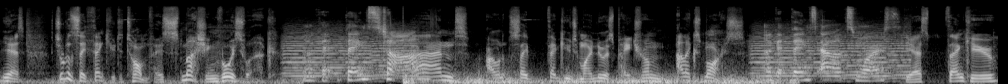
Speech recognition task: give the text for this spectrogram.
Yes, I just want to say thank you to Tom for his smashing voice work. Okay. Thanks, Tom. And I want to say thank you to my newest patron, Alex Morris. Okay. Thanks, Alex Morris. Yes, thank you.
